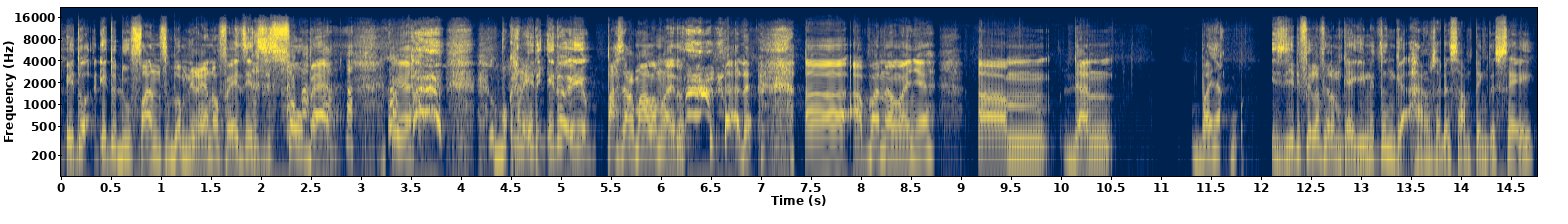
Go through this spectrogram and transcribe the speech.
itu itu Dufan sebelum direnovate it's, it's just so bad Ya. bukan itu, itu itu pasar malam lah itu ada eh, apa namanya em, dan banyak jadi film-film kayak gini tuh nggak harus ada something to say.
